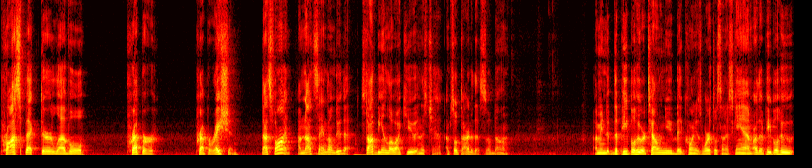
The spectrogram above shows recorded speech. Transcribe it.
prospector level prepper preparation, that's fine. I'm not saying don't do that. Stop being low IQ in this chat. I'm so tired of this. So dumb. I mean, the, the, people who are telling you Bitcoin is worthless and a scam are the people who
